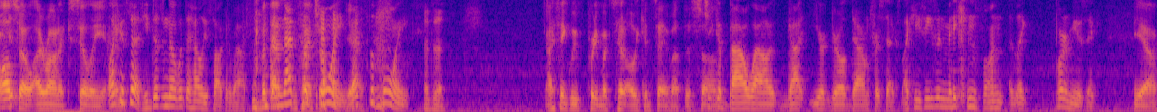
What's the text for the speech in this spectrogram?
Also ironic, silly. Like I said, he doesn't know what the hell he's talking about. But and that's that's the point. Yeah. That's the point. That's it. I think we've pretty much said all we can say about this song. Chicka Bow Wow got your girl down for sex. Like he's even making fun, like porn music, Yeah.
